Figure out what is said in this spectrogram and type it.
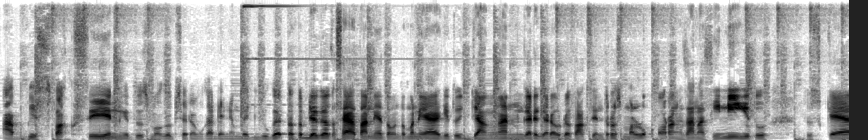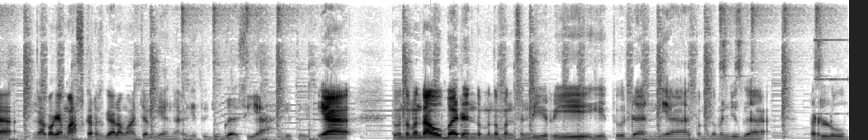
habis vaksin gitu semoga bisa dalam keadaan yang baik juga. Tetap jaga kesehatannya teman-teman ya gitu. Jangan gara-gara udah vaksin terus meluk orang sana sini gitu. Terus kayak nggak pakai masker segala macam ya nggak gitu juga sih ya gitu. Ya teman-teman tahu badan teman-teman sendiri gitu. Dan ya teman-teman juga perlu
